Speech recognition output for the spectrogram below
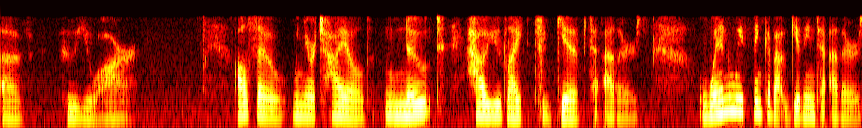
of who you are. Also, when you're a child, note how you like to give to others. When we think about giving to others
